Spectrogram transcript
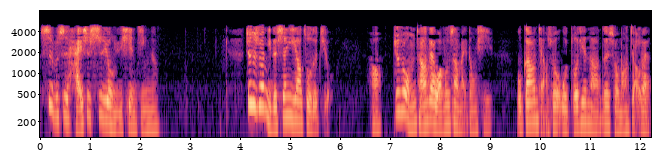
是不是还是适用于现今呢？就是说，你的生意要做得久，好，就是说我们常常在网络上买东西。我刚刚讲说，我昨天呢在手忙脚乱，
